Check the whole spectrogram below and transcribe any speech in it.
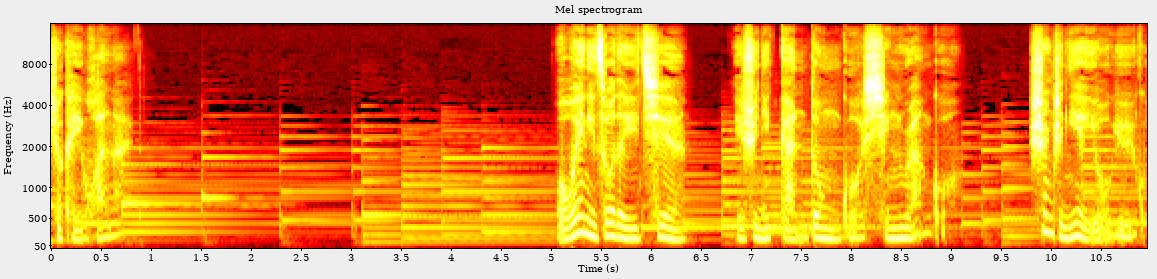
就可以换来的。我为你做的一切，也许你感动过、心软过，甚至你也犹豫过，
